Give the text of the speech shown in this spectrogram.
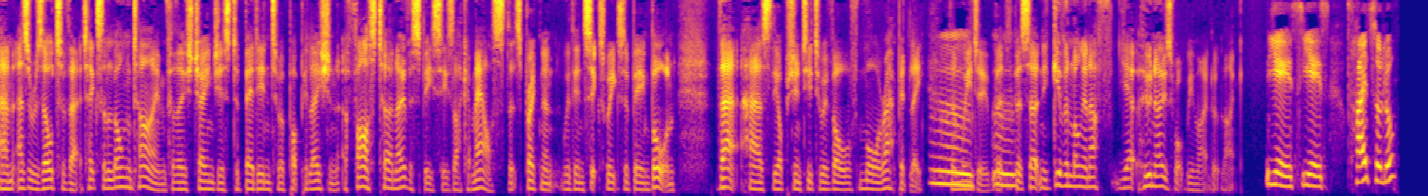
And as a result of that, it takes a long time for those changes to bed into a population. A fast turnover species like a mouse that's pregnant within six weeks of being born, that has the opportunity to evolve more rapidly than we hmm. do. But, hmm. but certainly given long enough, yeah, who knows what we might look like. Yes, yes. Hi, Solo.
